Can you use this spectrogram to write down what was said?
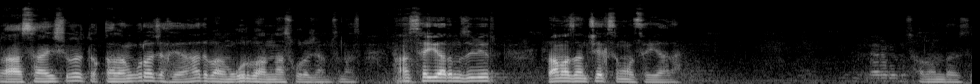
Rasa işi var da kalan kuracak ya. Hadi bakalım kurban nasıl kuracağım nasıl. Ha seyyarımızı ver. Ramazan çeksin o seyyara. Salondayız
